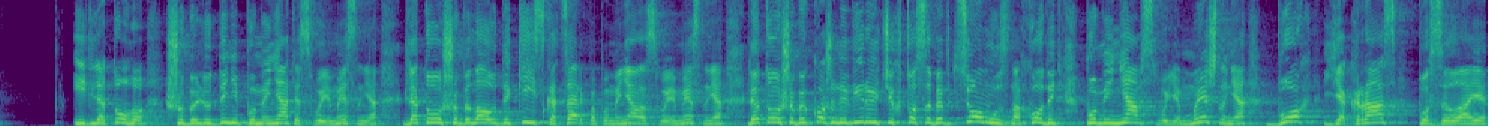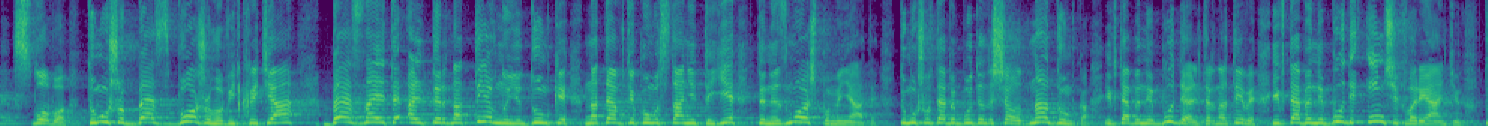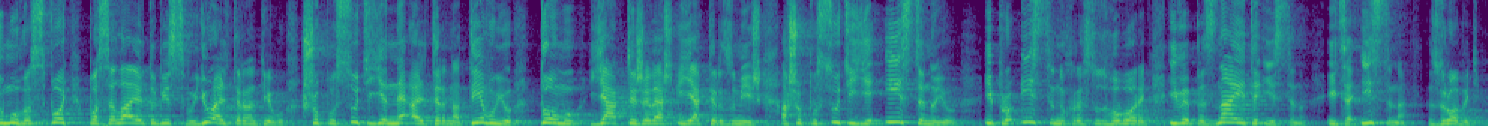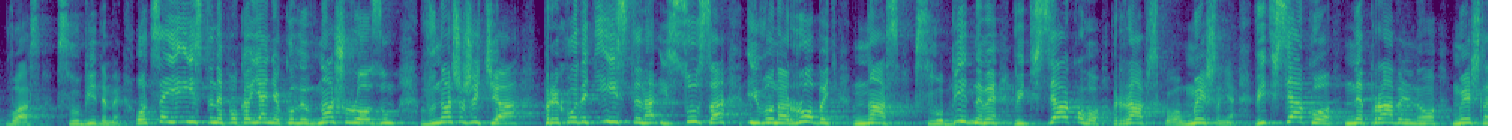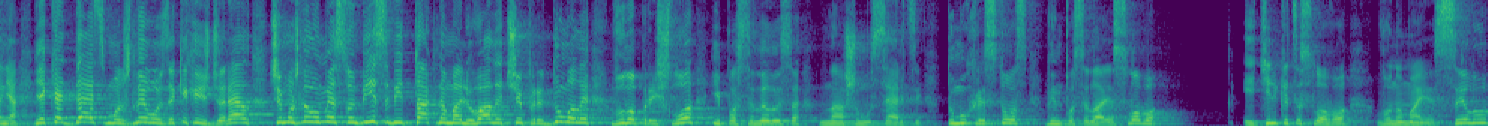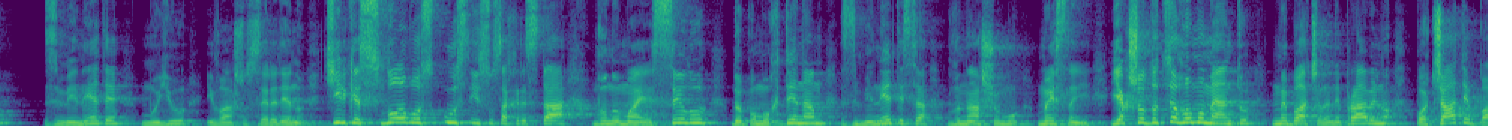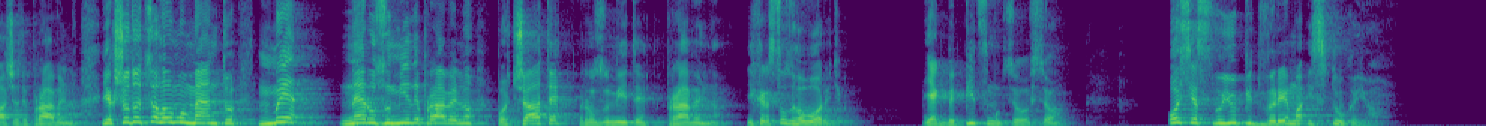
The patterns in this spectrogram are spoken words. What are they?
І для того, щоб людині поміняти своє мислення, для того, щоб Лаодикійська церква поміняла своє мислення, для того, щоб кожен віруючий, хто себе в цьому знаходить, поміняв своє мишлення, Бог якраз посилає слово. Тому що без Божого відкриття, без, знаєте, альтернативної думки на те, в якому стані ти є, ти не зможеш поміняти. Тому що в тебе буде лише одна думка, і в тебе не буде альтернативи, і в тебе не буде інших варіантів. Тому Господь посилає тобі свою альтернативу, що по суті є не альтернативою тому, як ти живеш і як ти розумієш, а що по суті є істиною. І про істину Христос говорить, і ви пізнаєте істину, і ця істина зробить вас свобідними. Оце є істинне покаяння, коли в наш розум, в наше життя приходить істина Ісуса, і вона робить нас свобідними від всякого рабського мишлення, від всякого неправильного мишлення, яке десь, можливо, з якихось джерел, чи, можливо, ми собі собі так намалювали, чи придумали, воно прийшло і поселилося в нашому серці. Тому Христос Він посилає Слово. І тільки це слово, воно має силу змінити мою і вашу середину. Тільки слово з уст Ісуса Христа, воно має силу допомогти нам змінитися в нашому мисленні. Якщо до цього моменту ми бачили неправильно, почати бачити правильно. Якщо до цього моменту ми не розуміли правильно, почати розуміти правильно. І Христос говорить, якби підсумок цього всього. Ось я стою під дверима і стукаю.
